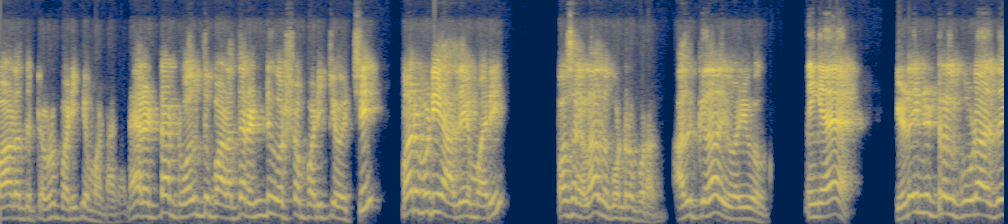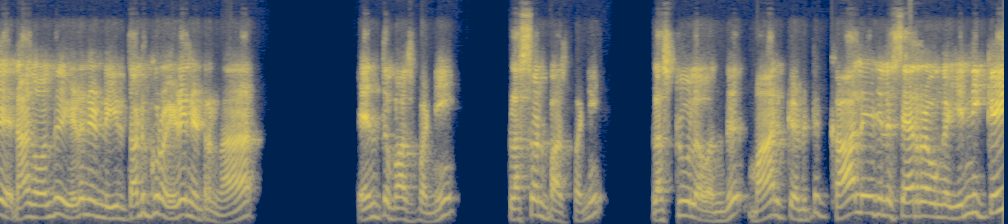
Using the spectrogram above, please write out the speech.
பாடத்திட்டம்னு படிக்க மாட்டாங்க. டைரக்டா டுவெல்த்து பாடத்தை ரெண்டு வருஷம் படிக்க வச்சு மறுபடியும் அதே மாதிரி பசங்களாம் அதை கொண்டு வர போறாங்க. அதுக்கு தான் இது வழிவகுக்கும். நீங்க இடைநிற்றல் கூடாது. நாங்க வந்து இடைநின்று இது தடுக்கிறோம். இடைநிற்றல்னா டென்த்து பாஸ் பண்ணி ப்ளஸ் ஒன் பாஸ் பண்ணி ப்ளஸ் டூல வந்து மார்க் எடுத்து காலேஜில் சேர்றவங்க எண்ணிக்கை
